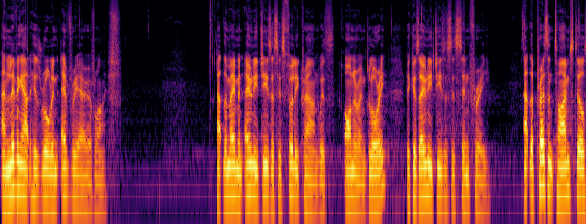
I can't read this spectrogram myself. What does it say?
and living out his rule in every area of life. At the moment, only Jesus is fully crowned with honor and glory because only Jesus is sin free. At the present time, still,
